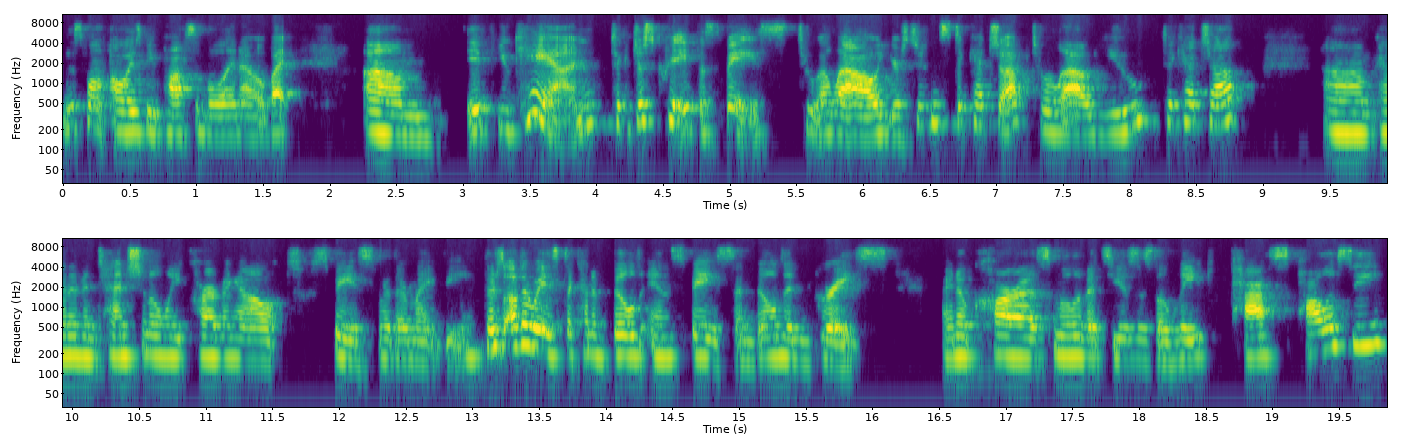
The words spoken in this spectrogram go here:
This won't always be possible, I know, but um, if you can, to just create the space to allow your students to catch up, to allow you to catch up, um, kind of intentionally carving out space where there might be. There's other ways to kind of build in space and build in grace. I know Kara Smulowitz uses the late pass policy,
